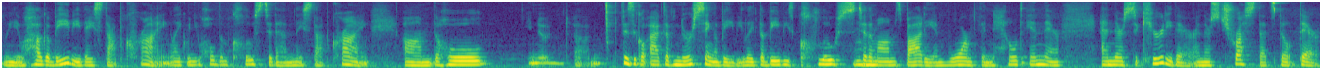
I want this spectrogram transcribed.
When you hug a baby, they stop crying. Like when you hold them close to them, they stop crying. Um, the whole you know um, physical act of nursing a baby like the baby's close mm-hmm. to the mm-hmm. mom's body and warmth and held in there and there's security there and there's trust that's built there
